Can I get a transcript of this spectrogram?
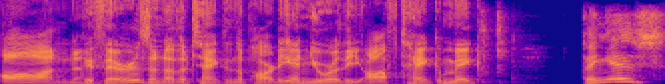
on. If there is another tank in the party and you are the off tank, make Thing is,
